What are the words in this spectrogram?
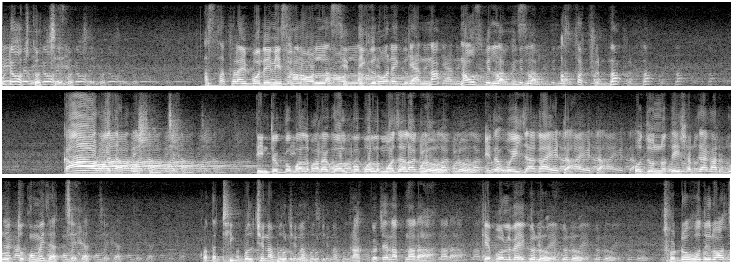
উঠে অচ করছে। আস্তাগফির, আমি বলিনি সানাউল্লাহ সিদ্দিকের অনেক জ্ঞান। না, নাউজবিল্লাহ মিনজালিক আস্তাকফির না। কার আজ আপনি তিনটে গোপাল বারে গল্প বল মজা লাগল? এটা ওই জায়গায়, এটা? ওর জন্য তো এইসব জায়গার গুরুত্ব কমে যাচ্ছে। কথা ঠিক বলছে না ভুল রাগ করছেন আপনারা? কে বলবে এগুলো? ছোট হুজুর রজ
